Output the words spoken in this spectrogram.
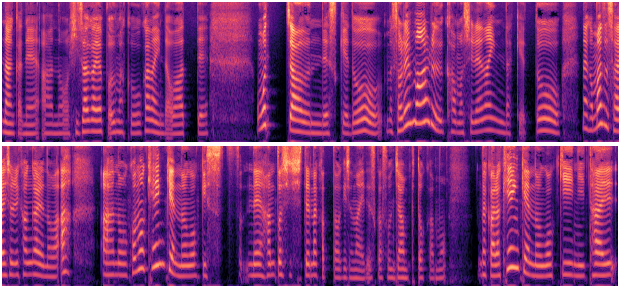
なんかねあの膝がやっぱうまく動かないんだわって思っちゃうんですけど、まあ、それもあるかもしれないんだけどなんかまず最初に考えるのはああのこのケンケンの動きね半年してなかったわけじゃないですかそのジャンプとかも。だからケンケンの動きに対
